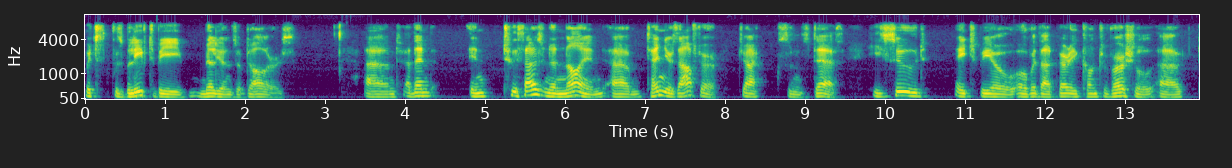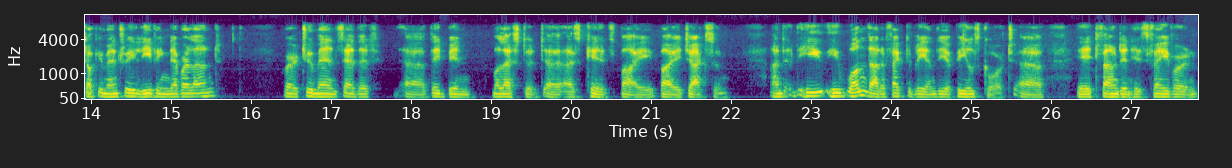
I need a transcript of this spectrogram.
which was believed to be millions of dollars. And, and then in 2009, um, 10 years after Jackson's death, he sued HBO over that very controversial uh, documentary, Leaving Neverland, where two men said that uh, they'd been molested uh, as kids by, by Jackson and he he won that effectively in the appeals court. Uh, it found in his favour, and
